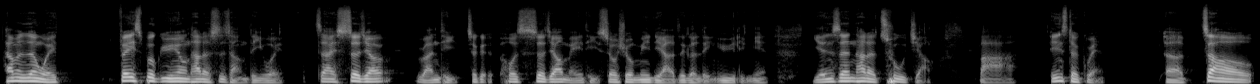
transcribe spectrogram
他们认为 Facebook 运用它的市场地位在社交。软体这个或社交媒体 （social media） 这个领域里面，延伸它的触角，把 Instagram，呃，照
